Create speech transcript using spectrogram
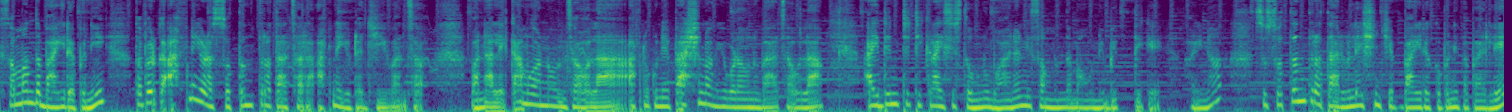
सम्बन्ध बाहिर पनि तपाईँहरूको आफ्नै एउटा स्वतन्त्रता छ र आफ्नै एउटा जीवन छ भन्नाले काम गर्नुहुन्छ होला आफ्नो कुनै प्यासन अघि बढाउनु भएको छ होला आइडेन्टिटी क्राइसिस त हुनु भएन नि सम्बन्धमा हुने बित्तिकै होइन सो स्वतन्त्रता रिलेसनसिप बाहिरको पनि तपाईँहरूले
